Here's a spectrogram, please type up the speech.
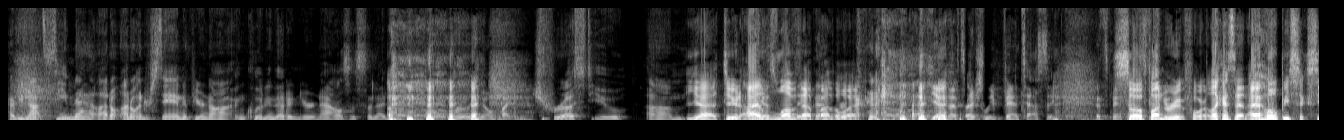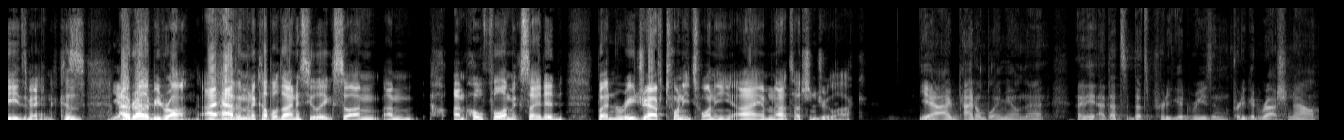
have you not seen that? I don't. I don't understand if you're not including that in your analysis, and I don't really know if I can trust you. Um, yeah, dude, I, I love that, that, by the way. yeah, that's actually fantastic. That's fantastic. so fun to root for. Like I said, I hope he succeeds, man, because yeah. I'd rather be wrong. I have him in a couple dynasty leagues, so I'm I'm I'm hopeful. I'm excited. But in redraft 2020, I am not touching Drew Lock. Yeah, I, I don't blame you on that. I think that's that's a pretty good reason, pretty good rationale.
